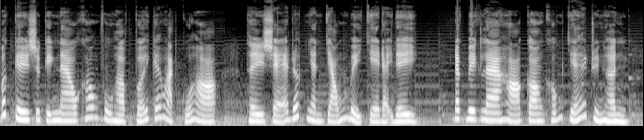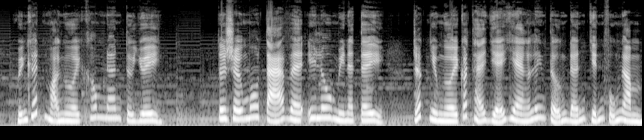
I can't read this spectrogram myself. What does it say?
Bất kỳ sự kiện nào không phù hợp với kế hoạch của họ thì sẽ rất nhanh chóng bị che đậy đi. Đặc biệt là họ còn khống chế truyền hình, khuyến khích mọi người không nên tư duy. Từ sự mô tả về Illuminati, rất nhiều người có thể dễ dàng liên tưởng đến chính phủ ngầm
